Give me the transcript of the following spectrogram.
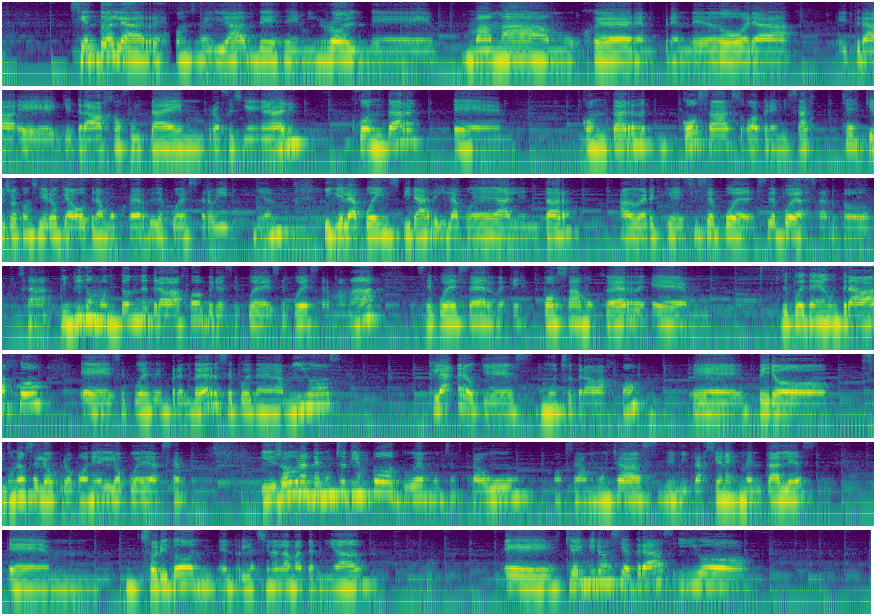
siento la responsabilidad desde mi rol de mamá, mujer, emprendedora, eh, eh, que trabaja full time profesional, contar, eh, contar cosas o aprendizajes que yo considero que a otra mujer le puede servir bien y que la puede inspirar y la puede alentar a ver que sí se puede, se puede hacer todo. O sea, implica un montón de trabajo, pero se puede, se puede ser mamá, se puede ser esposa, mujer, em, se puede tener un trabajo, eh, se puede emprender, se puede tener amigos. Claro que es mucho trabajo, eh, pero si uno se lo propone, lo puede hacer. Y yo durante mucho tiempo tuve muchos tabú, o sea, muchas limitaciones mentales, em, sobre todo en, relación a la maternidad, eh, que hoy miro hacia atrás y digo,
